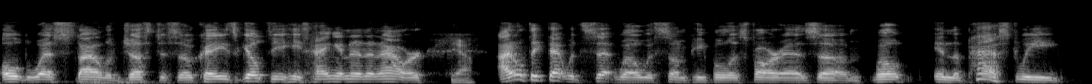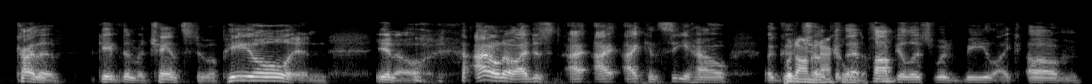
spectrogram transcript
old west style of justice okay he's guilty he's hanging in an hour Yeah. i don't think that would set well with some people as far as um, well in the past we kind of gave them a chance to appeal and you know i don't know i just i i, I can see how a good on chunk of that defense. populace would be like um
